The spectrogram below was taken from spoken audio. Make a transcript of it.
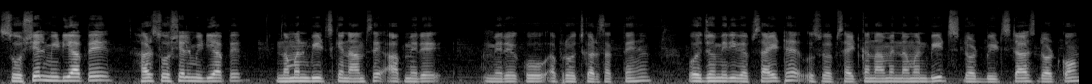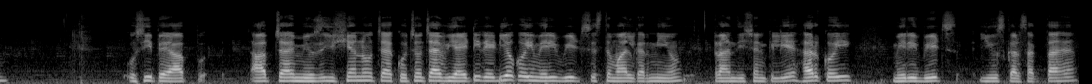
सोशल मीडिया पे हर सोशल मीडिया पे नमन बीट्स के नाम से आप मेरे मेरे को अप्रोच कर सकते हैं। और जो मेरी वेबसाइट है उस वेबसाइट का नाम है Naman beats dot beat stars dot com उसी पे आप आप चाहे म्यूजिशियन हो चाहे कुछ हो चाहे वीआईटी रेडियो को ही मेरी बीट्स इस्तेमाल करनी हो ट्रांजिशन के लिए हर कोई मेरी बीट्स यूज़ कर सकता है।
